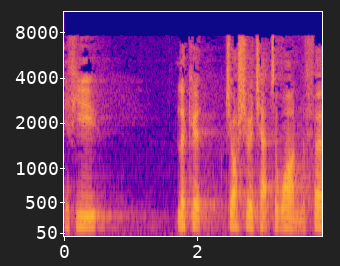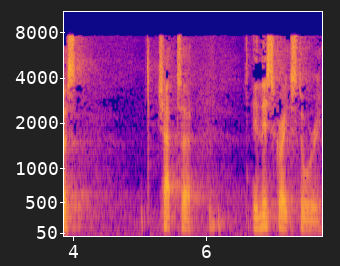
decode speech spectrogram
If you look at Joshua chapter 1, the first chapter in this great story.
